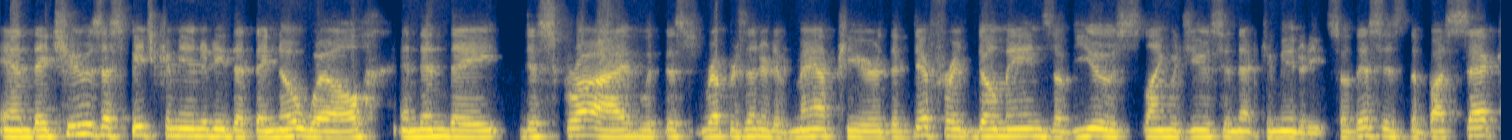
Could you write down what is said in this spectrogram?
and they choose a speech community that they know well, and then they describe with this representative map here, the different domains of use, language use in that community. So this is the Basek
